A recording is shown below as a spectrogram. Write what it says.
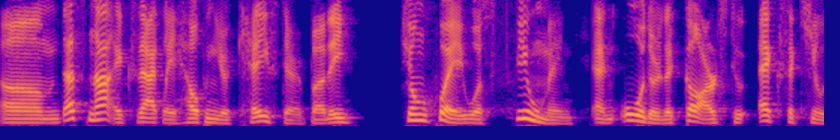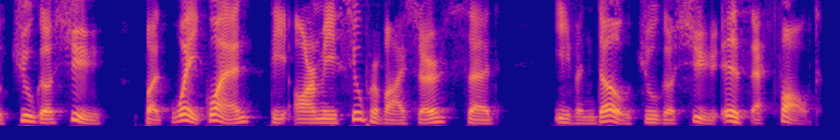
Um, that's not exactly helping your case there, buddy. Zhong Hui was fuming and ordered the guards to execute Zhuge Xu. But Wei Guan, the army supervisor, said, even though Zhuge Xu is at fault,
